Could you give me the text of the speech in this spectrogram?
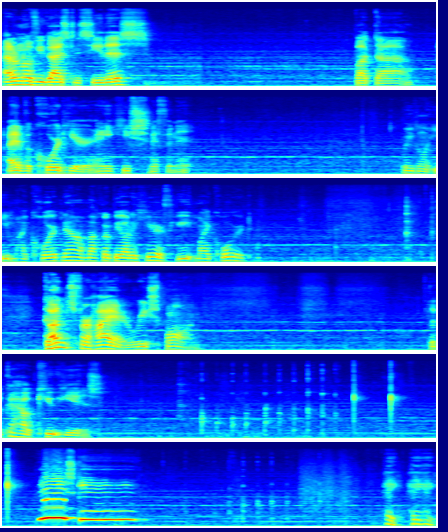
I don't know if you guys can see this, but uh, I have a cord here, and he keeps sniffing it. Are you gonna eat my cord now? I'm not gonna be able to hear if you eat my cord. Guns for hire respawn. Look at how cute he is. Biscuit. Hey, hey, hey.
